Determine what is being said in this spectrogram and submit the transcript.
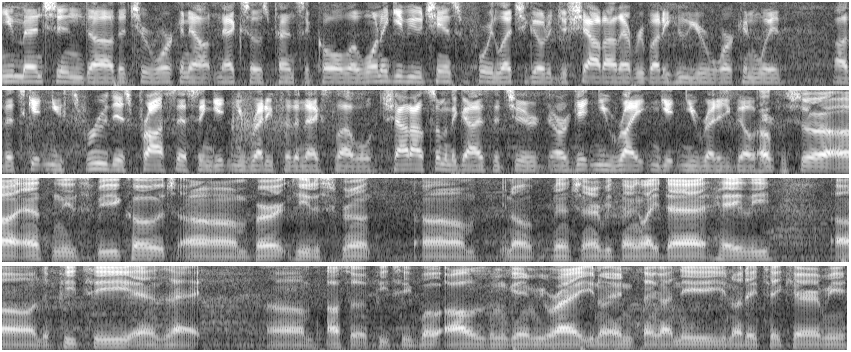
you mentioned uh, that you're working out in Exos Pensacola. I want to give you a chance before we let you go to just shout out everybody who you're working with uh, that's getting you through this process and getting you ready for the next level. Shout out some of the guys that are getting you right and getting you ready to go. Here. Oh, for sure. Uh, Anthony, the speed coach. Um, Burke, he the scrunt, um, you know, bench and everything like that. Haley, uh, the PT, and Zach. Um, also a PT. Both all of them getting me right. You know, anything I need, you know, they take care of me.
